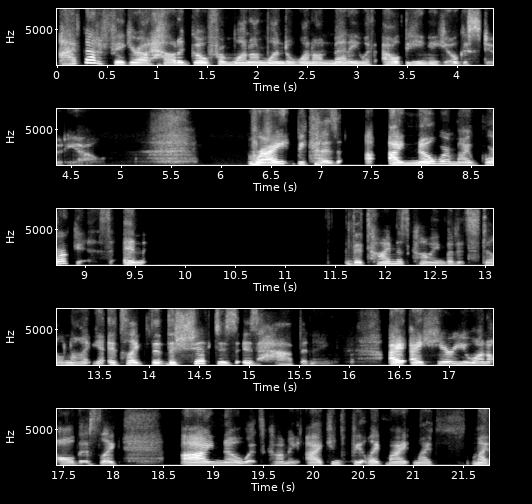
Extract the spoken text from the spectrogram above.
I've got to figure out how to go from one on one to one on many without being a yoga studio. Right? Because I- know where my work is. And the time is coming but it's still not yet it's like the, the shift is is happening i i hear you on all this like i know what's coming i can feel like my my my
